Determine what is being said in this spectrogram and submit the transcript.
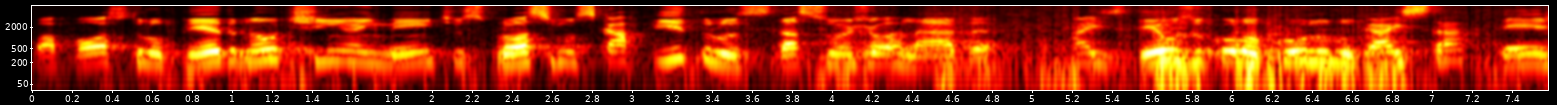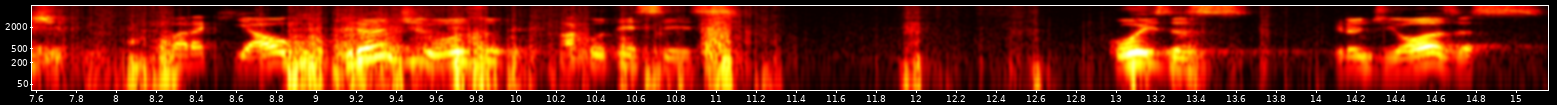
O apóstolo Pedro não tinha em mente os próximos capítulos da sua jornada, mas Deus o colocou no lugar estratégico para que algo grandioso acontecesse. Coisas grandiosas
